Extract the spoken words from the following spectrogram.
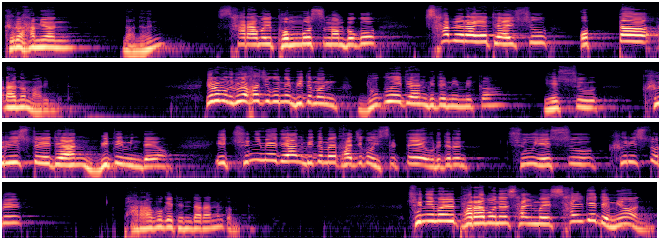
그러하면 너는 사람을 겉모습만 보고 차별하여 대할 수 없다라는 말입니다. 여러분 우리가 가지고 있는 믿음은 누구에 대한 믿음입니까? 예수 그리스도에 대한 믿음인데요. 이 주님에 대한 믿음을 가지고 있을 때 우리들은 주 예수 그리스도를 바라보게 된다라는 겁니다. 주님을 바라보는 삶을 살게 되면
